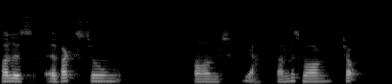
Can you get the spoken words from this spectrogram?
Tolles äh, Wachstum und ja, dann bis morgen. Ciao.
